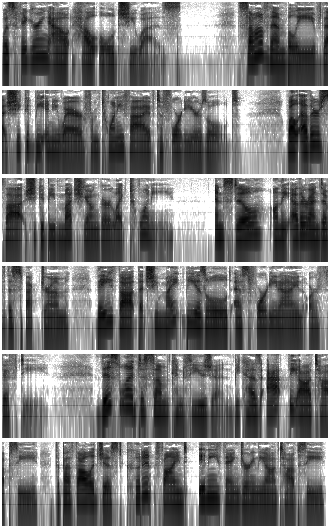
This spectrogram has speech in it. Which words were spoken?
was figuring out how old she was. Some of them believed that she could be anywhere from 25 to 40 years old, while others thought she could be much younger, like 20. And still, on the other end of the spectrum, they thought that she might be as old as 49 or 50. This led to some confusion because at the autopsy, the pathologist couldn't find anything during the autopsy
